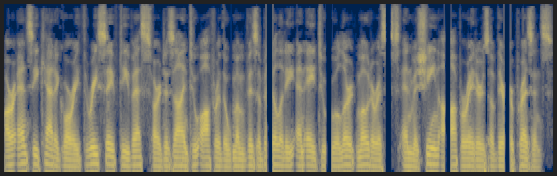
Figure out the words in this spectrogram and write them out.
Our ANSI Category 3 safety vests are designed to offer the WM visibility and aid to alert motorists and machine operators of their presence.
